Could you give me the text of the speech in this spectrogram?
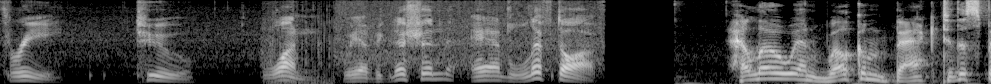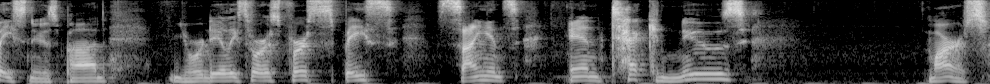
three, two, one. We have ignition and liftoff. Hello, and welcome back to the Space News Pod, your daily source for space, science, and tech news. Mars.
